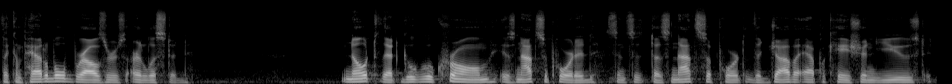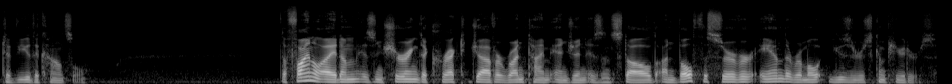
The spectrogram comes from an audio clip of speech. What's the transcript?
The compatible browsers are listed. Note that Google Chrome is not supported since it does not support the Java application used to view the console. The final item is ensuring the correct Java runtime engine is installed on both the server and the remote user's computers.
